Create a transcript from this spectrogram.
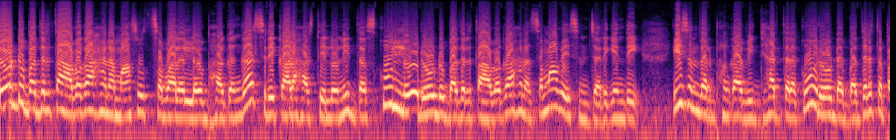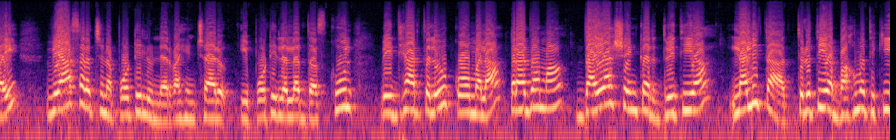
రోడ్డు భద్రతా అవగాహన మాసోత్సవాలలో భాగంగా శ్రీకాళహస్తిలోని ద స్కూల్లో రోడ్డు భద్రతా అవగాహన సమావేశం జరిగింది. ఈ సందర్భంగా విద్యార్థులకు రోడ్డు భద్రతపై వ్యాసరచన పోటీలు నిర్వహించారు. ఈ పోటీలలో ద స్కూల్ విద్యార్థులు కోమల ప్రథమ దయాశంకర్ ద్వితీయ లలిత తృతీయ బహుమతికి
